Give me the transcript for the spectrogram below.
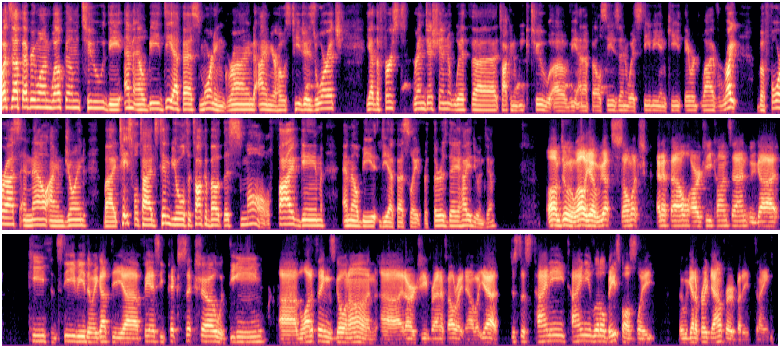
What's up, everyone? Welcome to the MLB DFS Morning Grind. I am your host, TJ Zwarych. Yeah, the first rendition with uh, talking week two of the NFL season with Stevie and Keith. They were live right before us, and now I am joined by Tasteful Tides Tim Buell to talk about this small five-game MLB DFS slate for Thursday. How you doing, Tim? Oh, I'm doing well. Yeah, we got so much NFL RG content. We got Keith and Stevie. Then we got the uh, Fantasy Pick Six show with Dean. Uh, a lot of things going on uh, at RG for NFL right now. But yeah, just this tiny, tiny little baseball slate that we got to break down for everybody tonight.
